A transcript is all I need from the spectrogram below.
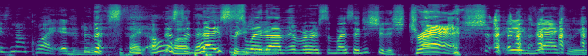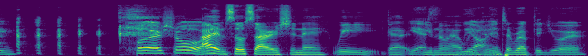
It's not quite edible. That's- it's like, oh, that's well, the that's nicest way that I've ever heard somebody say this shit is trash. exactly for sure. I am so sorry, Shanae. We got Yes, you know how we, we, all do. interrupted your.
